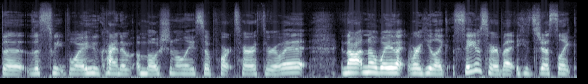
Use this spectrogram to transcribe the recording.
the the sweet boy who kind of emotionally supports her through it. Not in a way that where he like saves her but he's just like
